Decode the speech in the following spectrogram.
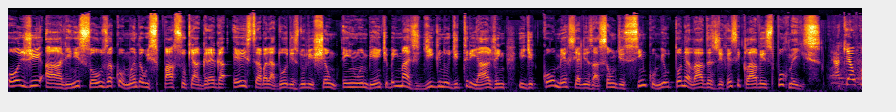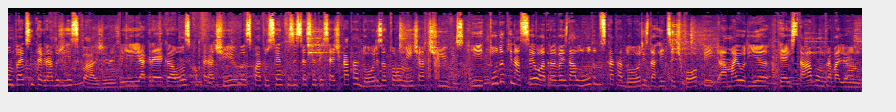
Hoje, a Aline Souza comanda o espaço que agrega ex-trabalhadores do lixão em um ambiente bem mais digno de triagem e de comercialização de 5 mil toneladas de recicláveis por mês. Aqui é o Complexo Integrado de Reciclagem, né? E agrega 11 cooperativas, 467 catadores atualmente ativos. E tudo aqui nasceu através da luta dos catadores da rede Centicop, a maioria que estavam trabalhando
